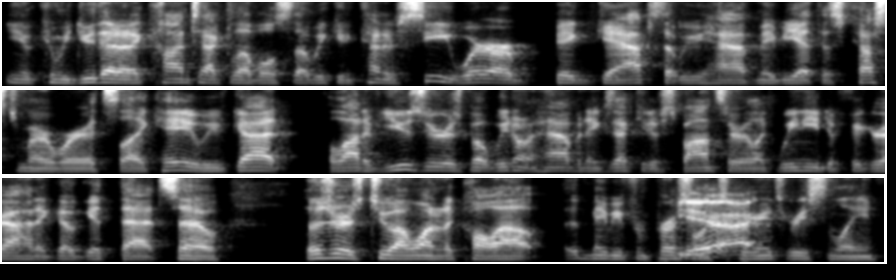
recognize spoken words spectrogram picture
you know, can we do that at a contact level so that we can kind of see where are big gaps that we have maybe at this customer where it's like, hey, we've got a lot of users, but we don't have an executive sponsor. Like we need to figure out how to go get that. So those are just two I wanted to call out, maybe from personal yeah, experience I, recently.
